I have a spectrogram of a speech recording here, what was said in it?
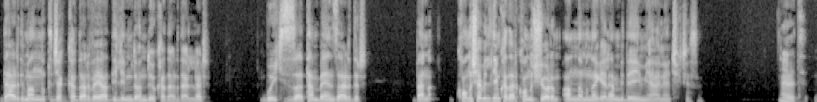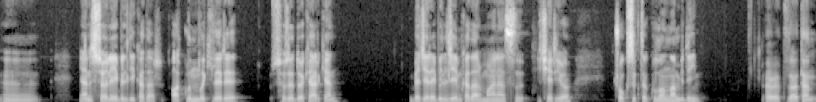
Derdimi anlatacak kadar veya dilim döndüğü kadar derler. Bu ikisi zaten benzerdir. Ben konuşabildiğim kadar konuşuyorum anlamına gelen bir deyim yani açıkçası. Evet. E, yani söyleyebildiği kadar aklımdakileri söze dökerken becerebileceğim kadar manası içeriyor. Çok sık da kullanılan bir deyim. Evet zaten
